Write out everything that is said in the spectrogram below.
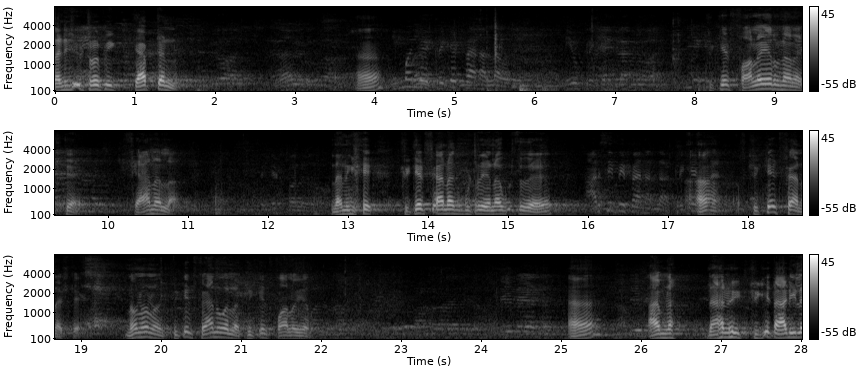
Ranji trophy captain. Cricket follower ನಾನು ಅಷ್ಟೇ ಫ್ಯಾನ್ ಅಲ್ಲ. ನನಗೆ ಕ್ರಿಕೆಟ್ ಫ್ಯಾನ್ ಆಗಿಬಿಟ್ರೆ ಏನಾಗ್ಬಿಡ್ತದೆ? ಆರ್ ಫ್ಯಾನ್ ಅಲ್ಲ ಕ್ರಿಕೆಟ್ ಕ್ರಿಕೆಟ್ ಫ್ಯಾನ್ ಅಷ್ಟೇ. No no no cricket fan ಅಲ್ಲ ಕ್ರಿಕೆಟ್ ಫಾಲೋಯರ್. ಐಮ್ ನಾನು ಕ್ರಿಕೆಟ್ ಆಡಿಲ್ಲ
